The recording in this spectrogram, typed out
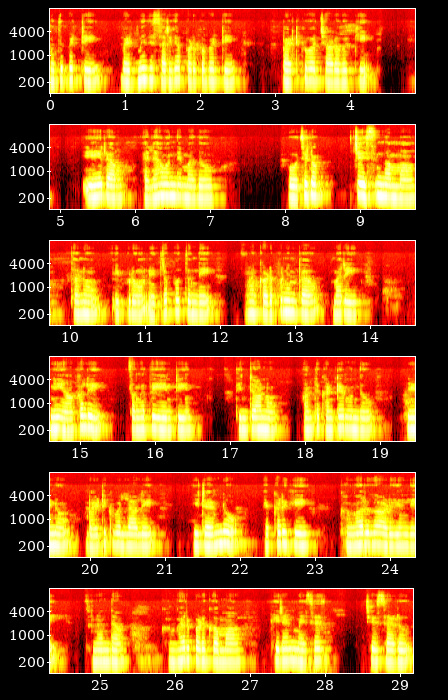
ముద్దు పెట్టి బెడ్ మీద సరిగా పడుకోబెట్టి బయటకు వచ్చాడు విక్కి. ఏరా ఎలా ఉంది మధు? భోజనం చేసిందమ్మా. తను ఇప్పుడు నిద్రపోతుంది. నా కడుపు నింపావు. మరి నీ ఆకలి సంగతి ఏంటి? తింటాను. అంతకంటే ముందు నేను బయటికి వెళ్ళాలి. ఈ టైంలో ఎక్కడికి? కంగారుగా అడిగింది సునంద. కంగారు పడకమ్మా కిరణ్ మెసేజ్ చేశాడు.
